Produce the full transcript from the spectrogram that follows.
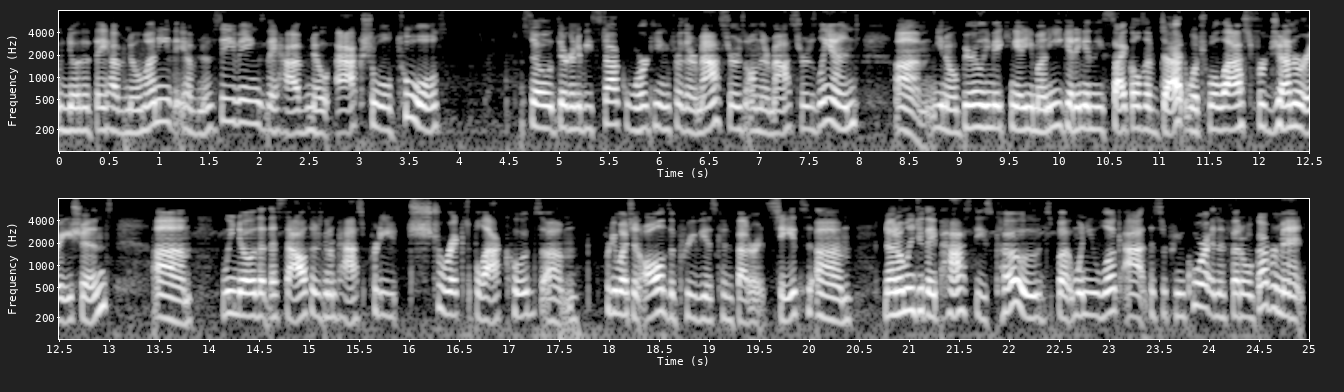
We know that they have no money, they have no savings, they have no actual tools. So they're going to be stuck working for their masters on their master's land, um, you know, barely making any money, getting in these cycles of debt, which will last for generations. Um, we know that the South is going to pass pretty strict black codes um, pretty much in all of the previous Confederate states. Um, not only do they pass these codes, but when you look at the Supreme Court and the federal government,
